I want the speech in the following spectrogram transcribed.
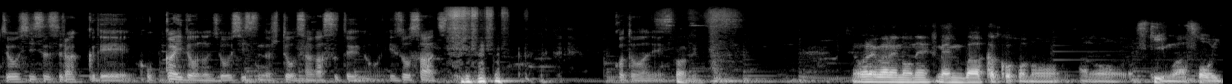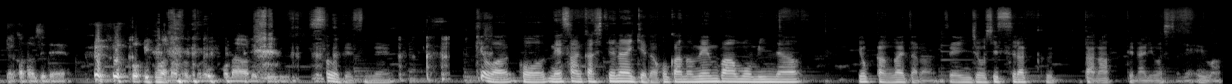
情シス Slack で北海道の情シスの人を探すというのをエゾサーチという言葉で。そうです。我々のね、メンバー確保の、あの、スキームはそういった形で、今のところ行われている。そうですね。今日はこうね、参加してないけど、他のメンバーもみんな、よく考えたら全員情シス Slack だなってなりましたね、今。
